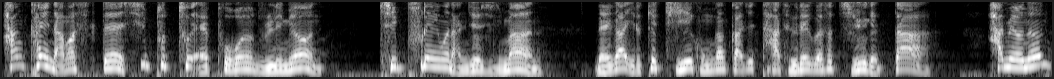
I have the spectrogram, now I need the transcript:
한 칸이 남았을 때 Shift F5번을 누르면 키 프레임은 안 지워지지만 내가 이렇게 뒤에 공간까지 다 드래그해서 지우겠다 하면은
